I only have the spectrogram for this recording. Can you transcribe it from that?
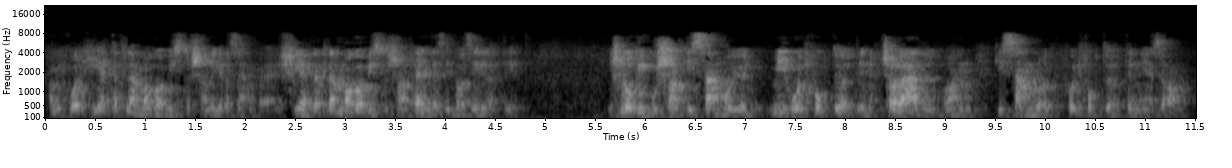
Amikor hihetetlen magabiztosan él az ember, és hihetetlen magabiztosan rendezi be az életét. És logikusan kiszámolja, hogy mi hogy fog történni a családodban, kiszámolod, hogy fog történni ez a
